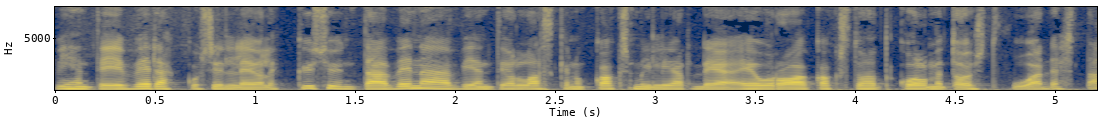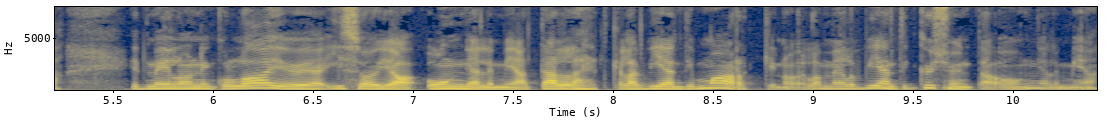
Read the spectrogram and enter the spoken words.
vienti ei vedä, kun sille ei ole kysyntää. Venäjän vienti on laskenut 2 miljardia euroa 2013 vuodesta. Et meillä on niin kuin laajoja isoja ongelmia tällä hetkellä vientimarkkinoilla. Meillä on vientikysyntäongelmia.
